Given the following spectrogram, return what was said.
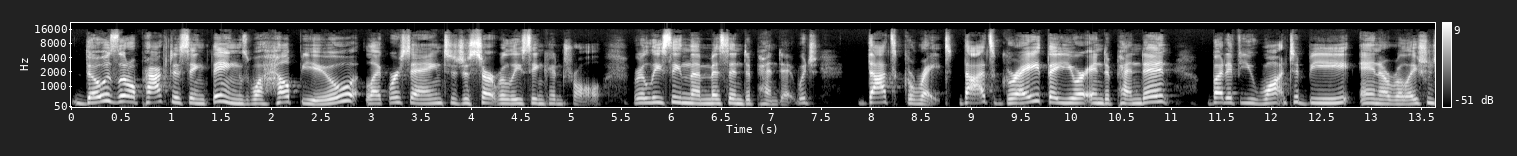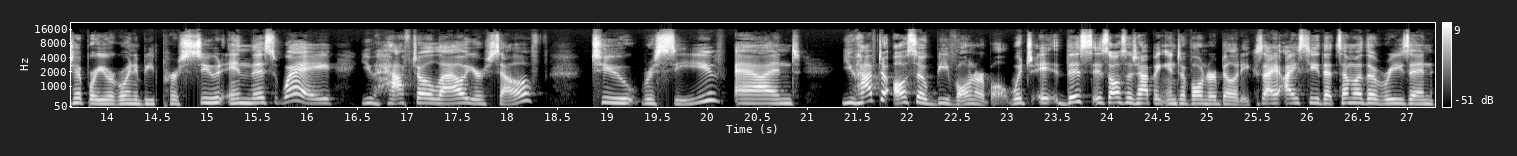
those little practicing things will help you, like we're saying, to just start releasing control, releasing the Miss Independent, which that's great. That's great that you are independent. But if you want to be in a relationship where you're going to be pursued in this way, you have to allow yourself to receive and you have to also be vulnerable, which i this is also tapping into vulnerability because I, I see that some of the reason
